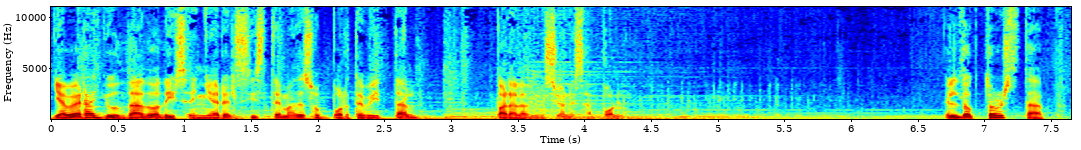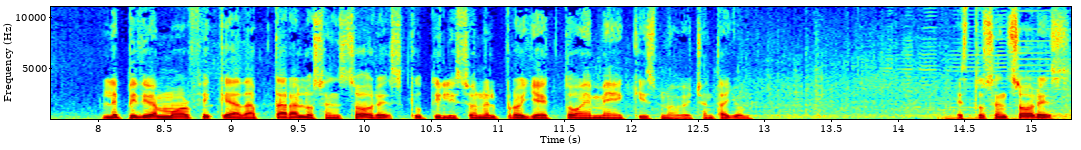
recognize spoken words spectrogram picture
y haber ayudado a diseñar el sistema de soporte vital para las misiones Apolo. El Dr. Stapp le pidió a Murphy que adaptara los sensores que utilizó en el proyecto MX-981. Estos sensores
